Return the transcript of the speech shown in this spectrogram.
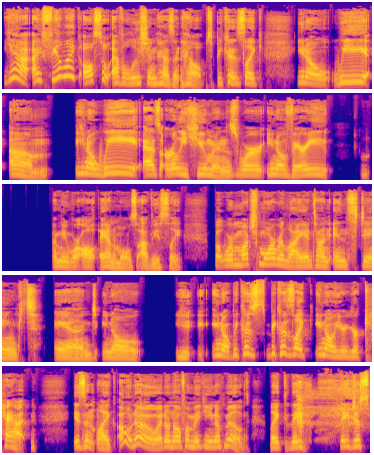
Yeah, I feel like also evolution hasn't helped because like, you know, we um you know, we as early humans were, you know, very I mean, we're all animals obviously, but we're much more reliant on instinct and, you know, you you know, because because like, you know, your your cat isn't like, "Oh no, I don't know if I'm making enough milk." Like they they just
